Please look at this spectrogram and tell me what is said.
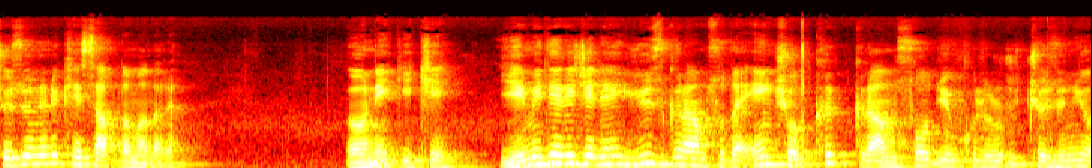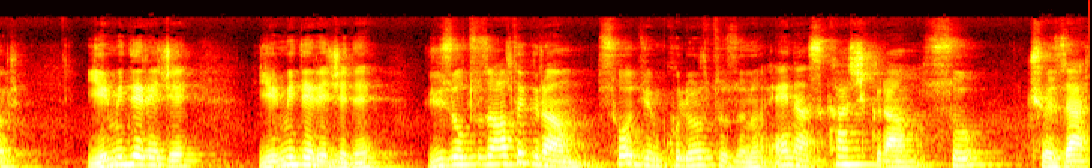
Çözünürlük hesaplamaları. Örnek 2. 20 derecede 100 gram suda en çok 40 gram sodyum klorür çözünüyor. 20 derece 20 derecede 136 gram sodyum klorür tuzunu en az kaç gram su çözer?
